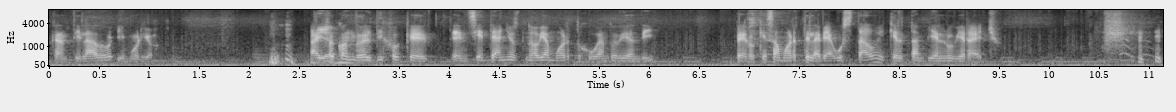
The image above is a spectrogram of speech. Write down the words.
acantilado y murió. Ahí Bien. fue cuando él dijo que en siete años no había muerto jugando D&D, pero que esa muerte le había gustado y que él también lo hubiera hecho.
